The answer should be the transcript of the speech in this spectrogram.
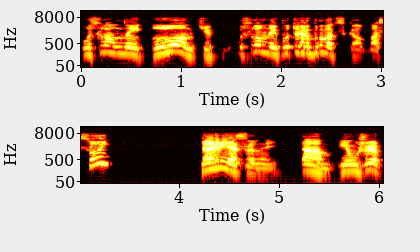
условный ломтик, условный бутерброд с колбасой, нарезанный там и уже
